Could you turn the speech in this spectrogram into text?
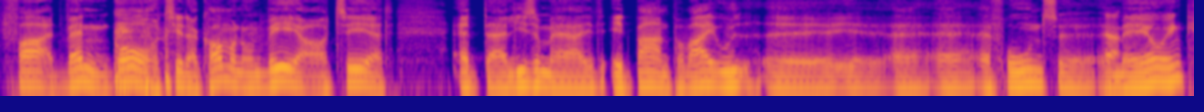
fra, at vandet går, til der kommer nogle vejer, og til at, at der ligesom er et, et barn på vej ud øh, af, af, af fruens øh, ja. mave. Ikke?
